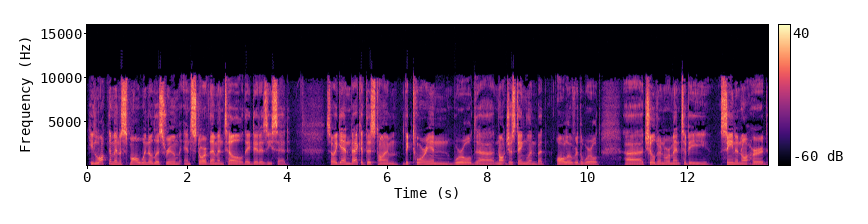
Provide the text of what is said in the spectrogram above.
He locked them in a small windowless room and starved them until they did as he said. So, again, back at this time, Victorian world, uh, not just England, but all over the world, uh, children were meant to be seen and not heard.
